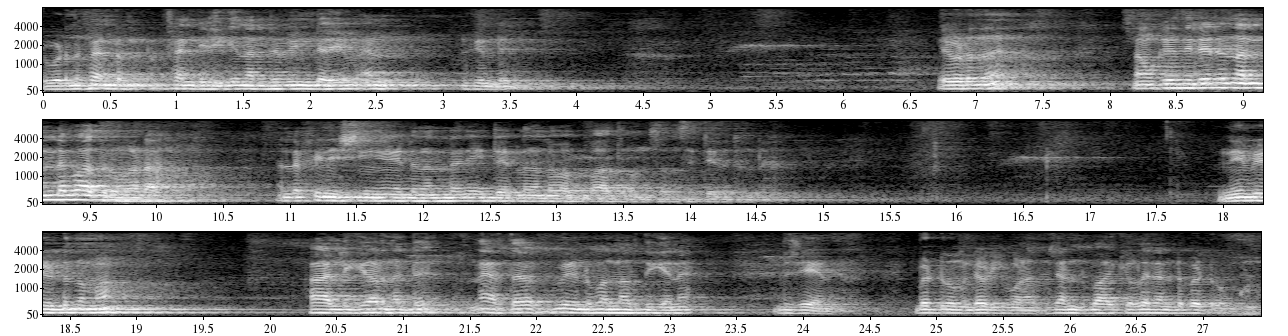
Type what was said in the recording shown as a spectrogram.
ഇവിടുന്ന് ഫ്രണ്ട് ഫ്രണ്ടിലേക്ക് നല്ലൊരു വിൻഡോയും ഒക്കെ ഉണ്ട്. ഇവിടുന്ന് നമുക്ക് ഇതിലൊരു നല്ല ബാത്റൂം കേടാ നല്ല ഫിനിഷിങ് ആയിട്ട് നല്ല നീറ്റായിട്ടുള്ള നല്ല ബാത്റൂംസ് അത് സെറ്റ് ചെയ്തിട്ടുണ്ട്. ഇനി വീണ്ടും നമ്മൾ ഹാളിലേക്ക് കടന്നിട്ട് നേരത്തെ വീണ്ടും വന്നിടത്തേക്ക് തന്നെ ഇത് ചെയ്യണം. ബെഡ്റൂമിന്റെ അവിടേക്ക് പോകണം രണ്ട് ബാക്കിയുള്ള രണ്ട് ബെഡ്റൂം ബെഡ്റൂമാണ്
